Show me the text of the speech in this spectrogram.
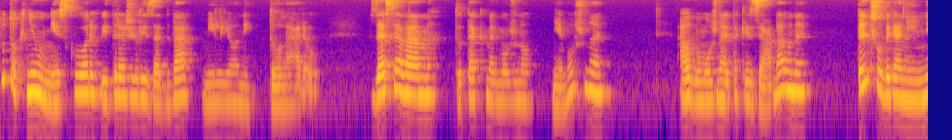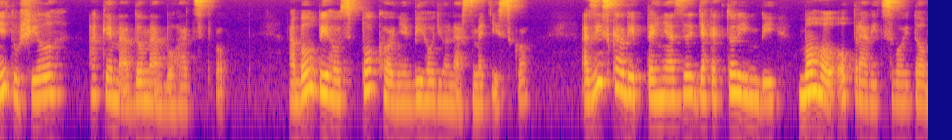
túto knihu neskôr vydražili za 2 milióny dolárov. Zdá sa vám to takmer možno nemožné? Alebo možno aj také zábavné? Ten človek ani netušil, aké má doma bohatstvo. A bol by ho spokojne vyhodil na smetisko. A získal by peniaze, vďaka ktorým by mohol opraviť svoj dom.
